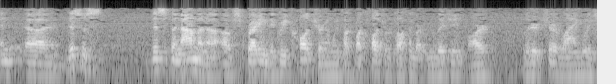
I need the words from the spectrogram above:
And uh, this was this phenomena of spreading the Greek culture. And when we talk about culture, we're talking about religion, art, literature, language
